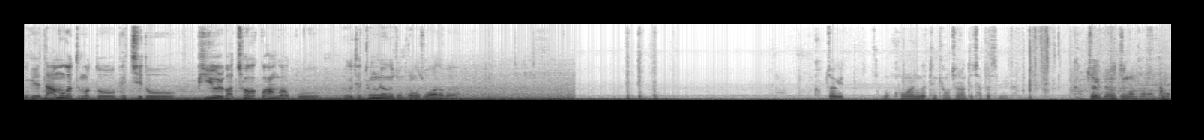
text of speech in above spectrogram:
이게 나무 같은 것도 배치도 비율 맞춰 갖고 한 것 같고 여기 대통령이 좀 그런 거 좋아하나 봐요. 갑자기 뭐 공안 같은 경찰한테 잡혔습니다. 갑자기 면허증 검사를 한다고?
